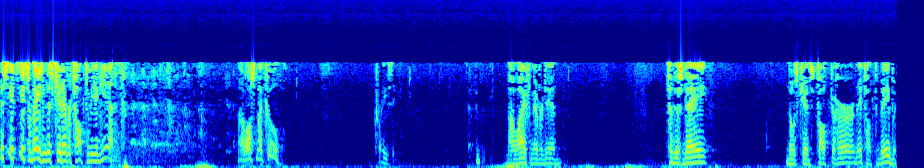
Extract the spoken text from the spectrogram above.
This, it's, it's amazing this kid ever talked to me again. I lost my cool. Crazy. My wife never did. To this day, those kids talk to her. They talk to me, but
